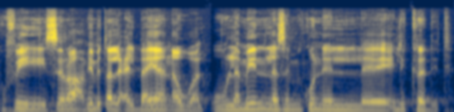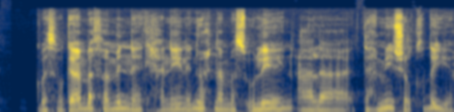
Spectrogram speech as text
وفي صراع مين بيطلع البيان أول ولمين لازم يكون الكريدت. بس كمان بفهم منك حنين إنه إحنا مسؤولين على تهميش القضية.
